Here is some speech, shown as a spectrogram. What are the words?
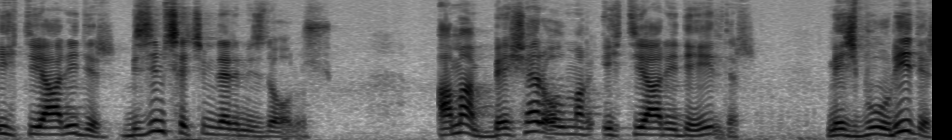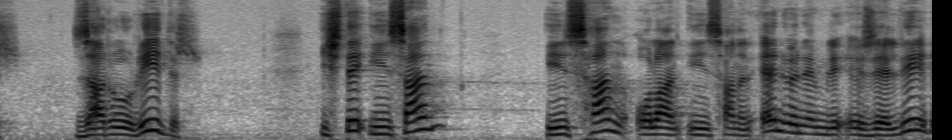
ihtiyaridir. Bizim seçimlerimizde olur. Ama beşer olmak ihtiyari değildir. Mecburidir. Zaruridir. İşte insan, insan olan insanın en önemli özelliği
